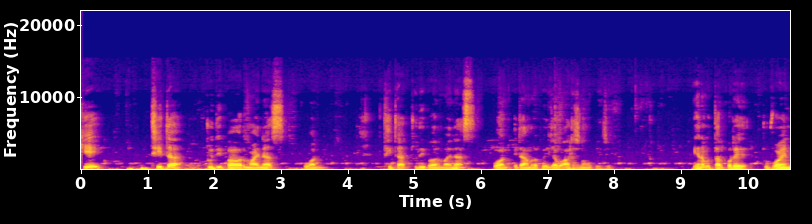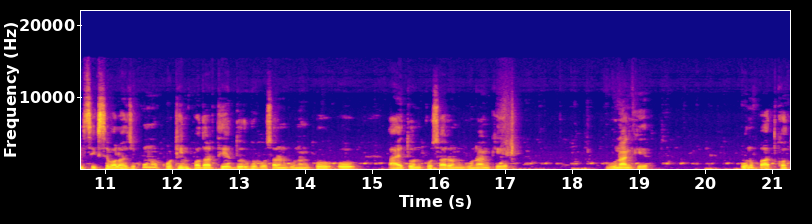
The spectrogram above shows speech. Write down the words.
K theta to the power minus one theta to the power minus one এটা আমরা পেয়ে যাব আঠাশ নম্বর পেজে এখানে তারপরে টু পয়েন্ট সিক্সে বলা হয়েছে, কোনো কঠিন পদার্থের দৈর্ঘ্য প্রসারণ গুণাঙ্ক ও আয়তন প্রসারণ গুণাঙ্কের গুণাঙ্কের অনুপাত কত?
